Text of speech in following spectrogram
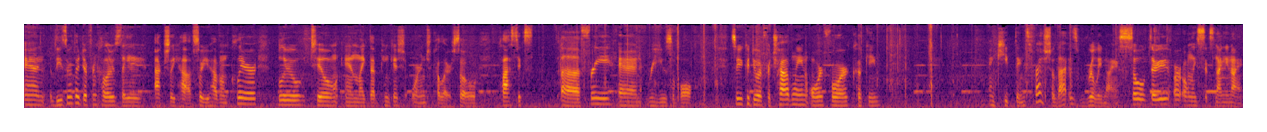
And these are the different colors they actually have. So you have them clear, blue, teal, and like that pinkish orange color. So plastics uh, free and reusable. So you could do it for traveling or for cooking and keep things fresh. So that is really nice. So they are only $6.99.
